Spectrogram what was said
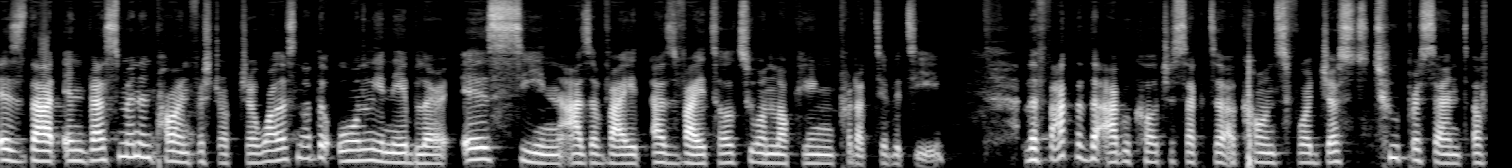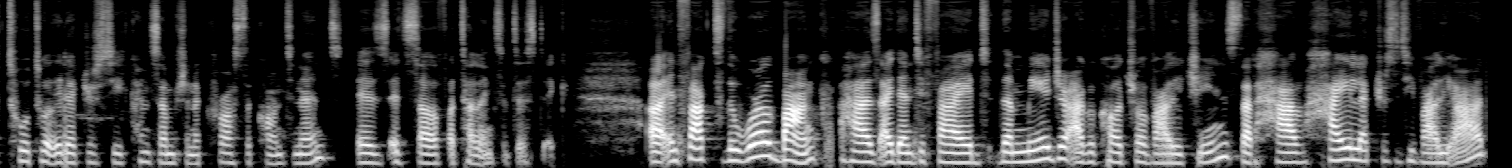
is that investment in power infrastructure, while it's not the only enabler, is seen as, a vit- as vital to unlocking productivity. The fact that the agriculture sector accounts for just 2% of total electricity consumption across the continent is itself a telling statistic. Uh, in fact, the World Bank has identified the major agricultural value chains that have high electricity value add,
